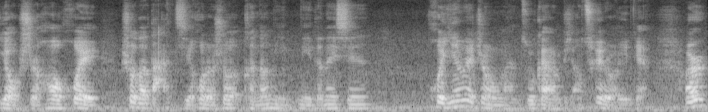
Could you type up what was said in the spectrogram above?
有时候会受到打击，或者说可能你你的内心会因为这种满足感比较脆弱一点。而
